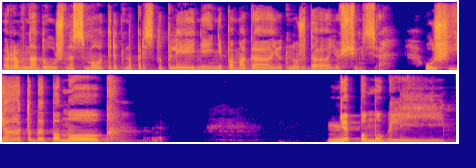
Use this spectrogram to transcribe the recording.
равнодушно смотрят на преступления и не помогают нуждающимся. Уж я-то бы помог. Не помогли.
